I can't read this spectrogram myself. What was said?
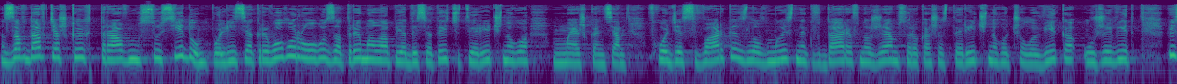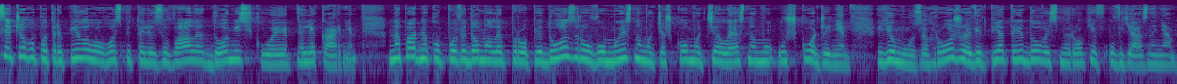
Завдав тяжких травм сусіду. Поліція Кривого Рогу затримала 54-річного мешканця. В ході сварки зловмисник вдарив ножем 46-річного чоловіка у живіт, після чого потерпілого госпіталізували до міської лікарні. Нападнику повідомили про підозру в умисному тяжкому тілесному ушкодженні. Йому загрожує від 5 до 8 років ув'язнення.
